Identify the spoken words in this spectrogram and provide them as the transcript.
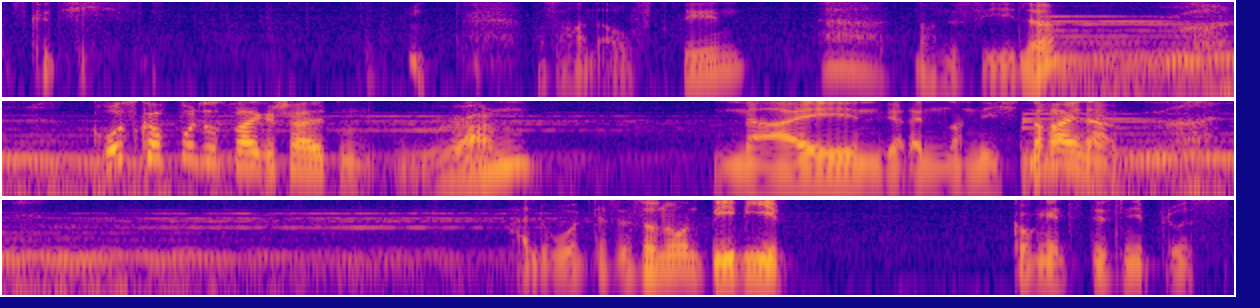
Das könnte ich lesen. Hm. Wasserhahn aufdrehen. Noch eine Seele. Großkopfmodus freigeschalten. Run? Nein, wir rennen noch nicht. Noch einer. Hallo, das ist doch nur ein Baby. Gucken jetzt Disney Plus.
